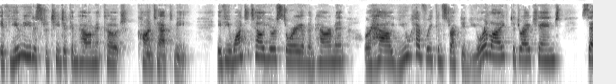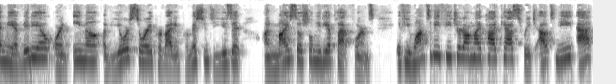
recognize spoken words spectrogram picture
If you need a strategic empowerment coach, contact me. If you want to tell your story of empowerment or how you have reconstructed your life to drive change, Send me a video or an email of your story providing permission to use it on my social media platforms. If you want to be featured on my podcast, reach out to me at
